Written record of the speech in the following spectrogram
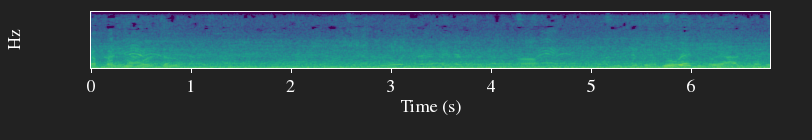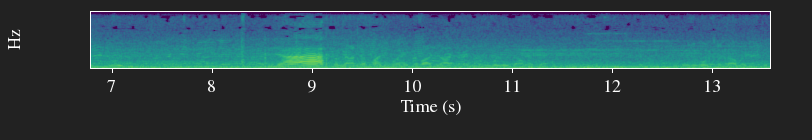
मेरा कद्दू बोल चल हाँ। क्यों है तू यार मेरा क्यों या। कल आके पानी पानी के बाद रात में नौ बजे दावत है मेरे को अच्छा दावत है।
